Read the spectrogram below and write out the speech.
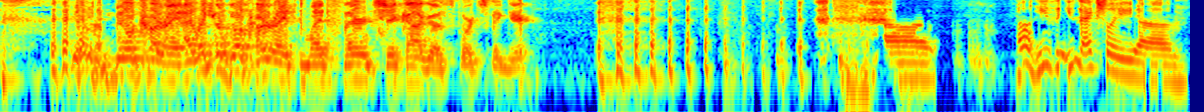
Bill Cartwright. I like how Bill Cartwright's my third Chicago sports figure. uh, well, he's he's actually um,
